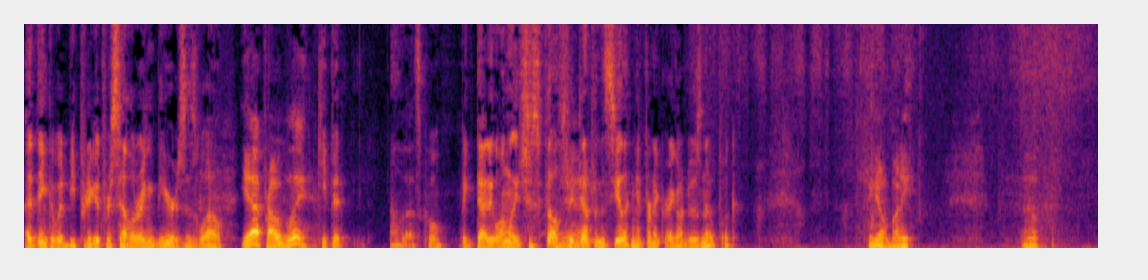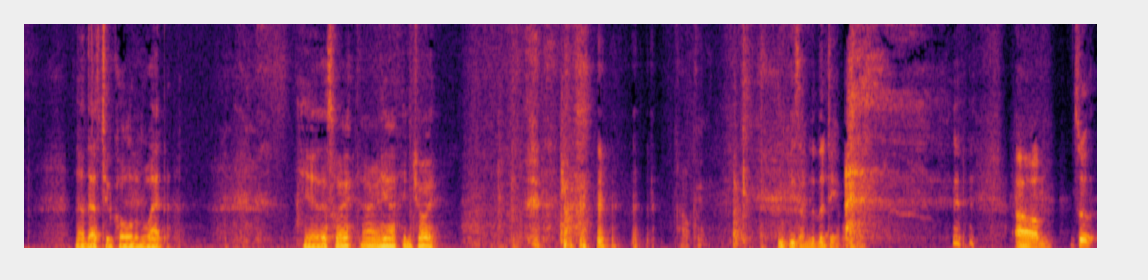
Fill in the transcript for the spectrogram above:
I think it would be pretty good for cellaring beers as well. Yeah, probably. Keep it. Oh, that's cool. Big Daddy Longlegs just fell straight Yeah. down from the ceiling in front of Greg onto his notebook. How you going, buddy? Oh. No, that's too cold and wet. Yeah, this way? All right, yeah, enjoy. okay. He's under the table. um. So,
